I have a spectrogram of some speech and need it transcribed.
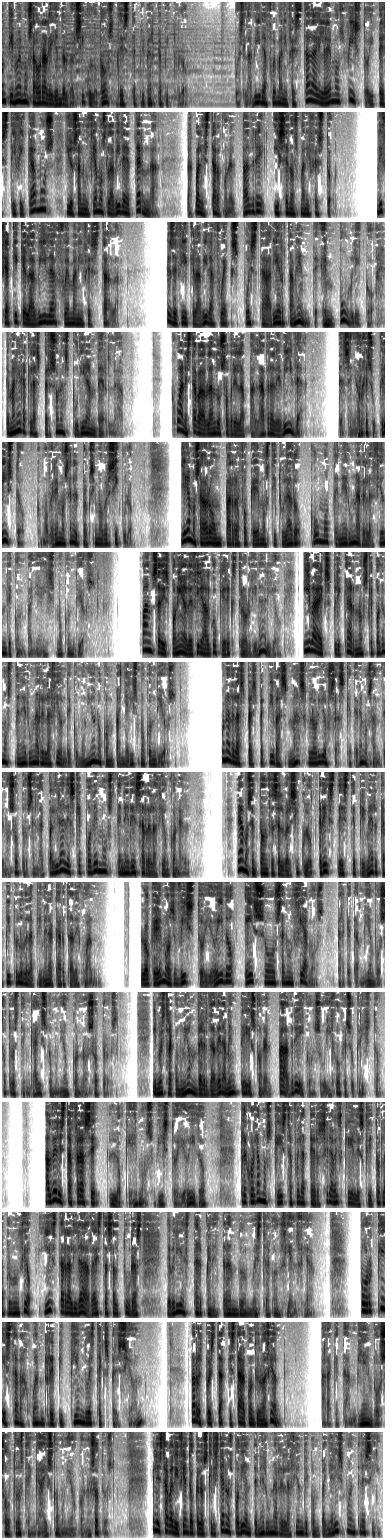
Continuemos ahora leyendo el versículo 2 de este primer capítulo. Pues la vida fue manifestada y la hemos visto y testificamos y os anunciamos la vida eterna, la cual estaba con el Padre y se nos manifestó. Dice aquí que la vida fue manifestada, es decir, que la vida fue expuesta abiertamente, en público, de manera que las personas pudieran verla. Juan estaba hablando sobre la palabra de vida, del Señor Jesucristo, como veremos en el próximo versículo. Llegamos ahora a un párrafo que hemos titulado Cómo tener una relación de compañerismo con Dios. Juan se disponía a decir algo que era extraordinario. Iba a explicarnos que podemos tener una relación de comunión o compañerismo con Dios. Una de las perspectivas más gloriosas que tenemos ante nosotros en la actualidad es que podemos tener esa relación con Él. Leamos entonces el versículo tres de este primer capítulo de la primera carta de Juan. Lo que hemos visto y oído, eso os anunciamos, para que también vosotros tengáis comunión con nosotros. Y nuestra comunión verdaderamente es con el Padre y con su Hijo Jesucristo. Al ver esta frase, lo que hemos visto y oído, recordamos que esta fue la tercera vez que el escritor la pronunció, y esta realidad a estas alturas debería estar penetrando en nuestra conciencia. ¿Por qué estaba Juan repitiendo esta expresión? La respuesta está a continuación, para que también vosotros tengáis comunión con nosotros. Él estaba diciendo que los cristianos podían tener una relación de compañerismo entre sí.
